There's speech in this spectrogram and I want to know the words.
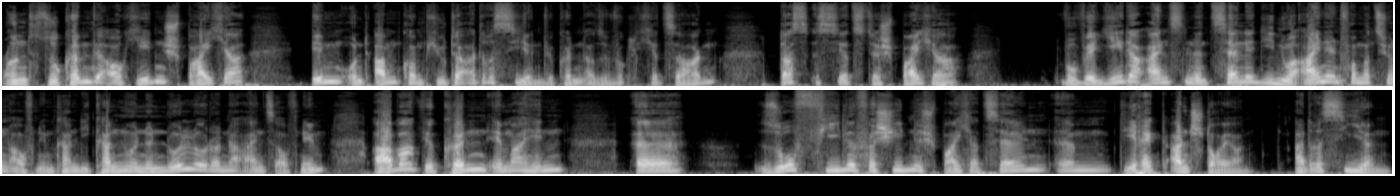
Und so können wir auch jeden Speicher im und am Computer adressieren. Wir können also wirklich jetzt sagen, das ist jetzt der Speicher, wo wir jede einzelne Zelle, die nur eine Information aufnehmen kann, die kann nur eine 0 oder eine 1 aufnehmen, aber wir können immerhin äh, so viele verschiedene Speicherzellen ähm, direkt ansteuern, adressieren.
